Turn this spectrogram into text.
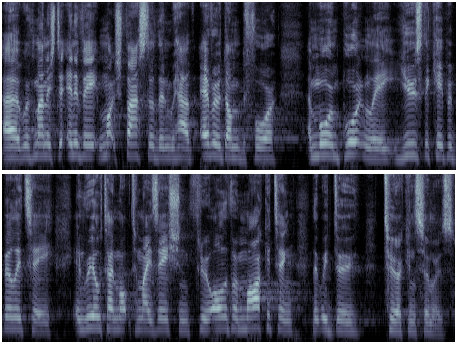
uh, we've managed to innovate much faster than we have ever done before and more importantly, use the capability in real-time optimization through all of our marketing that we do to our consumers.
